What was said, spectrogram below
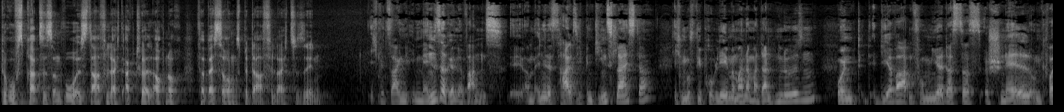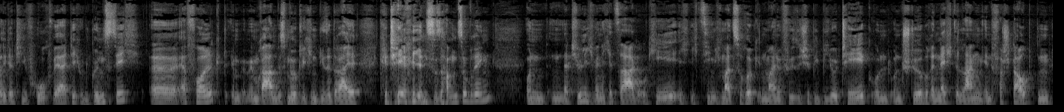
Berufspraxis und wo ist da vielleicht aktuell auch noch Verbesserungsbedarf vielleicht zu sehen? Ich würde sagen, eine immense Relevanz. Am Ende des Tages, ich bin Dienstleister, ich muss die Probleme meiner Mandanten lösen und die erwarten von mir, dass das schnell und qualitativ hochwertig und günstig äh, erfolgt, im, im Rahmen des Möglichen diese drei Kriterien zusammenzubringen. Und natürlich, wenn ich jetzt sage, okay, ich, ich ziehe mich mal zurück in meine physische Bibliothek und, und stöbere nächtelang in verstaubten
